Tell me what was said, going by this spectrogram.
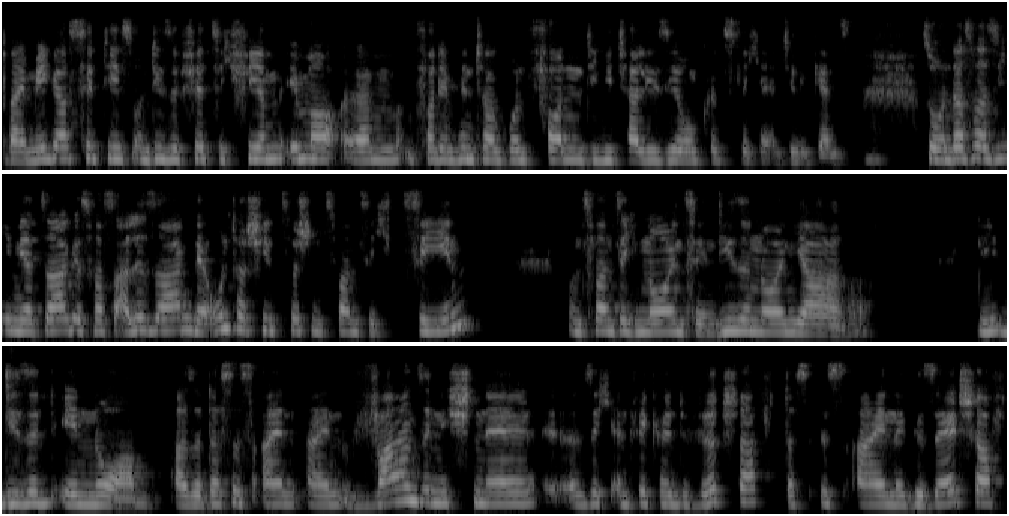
drei Megacities und diese 40 Firmen immer ähm, vor dem Hintergrund von Digitalisierung, künstlicher Intelligenz. So, und das, was ich Ihnen jetzt sage, ist, was alle sagen, der Unterschied zwischen 2010 und 2019, diese neun Jahre, die, die sind enorm. Also das ist ein, ein wahnsinnig schnell äh, sich entwickelnde Wirtschaft. Das ist eine Gesellschaft,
